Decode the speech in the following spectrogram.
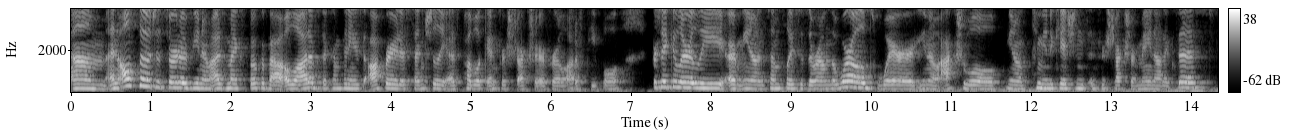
um, and also to sort of, you know, as Mike spoke about, a lot of the companies operate essentially as public infrastructure for a lot of people, particularly, um, you know, in some places around the world where, you know, actual, you know, communications infrastructure may not exist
